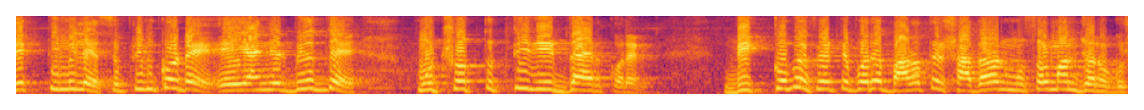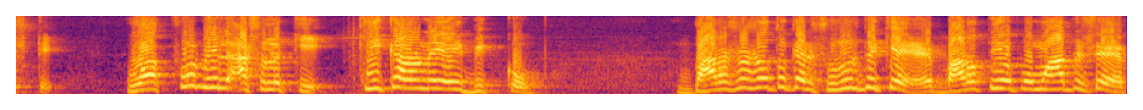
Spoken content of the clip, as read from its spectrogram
ব্যক্তি মিলে সুপ্রিম কোর্টে এই আইনের বিরুদ্ধে মোট সত্তরটি রিট দায়ের করেন। বিক্ষোভে ফেটে পড়ে ভারতের সাধারণ মুসলমান জনগোষ্ঠী। ওয়াকফ বিল আসলে কি? কি কারণে এই বিক্ষোভ? বারোশো শতকের শুরুর দিকে ভারতীয় উপমহাদেশের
